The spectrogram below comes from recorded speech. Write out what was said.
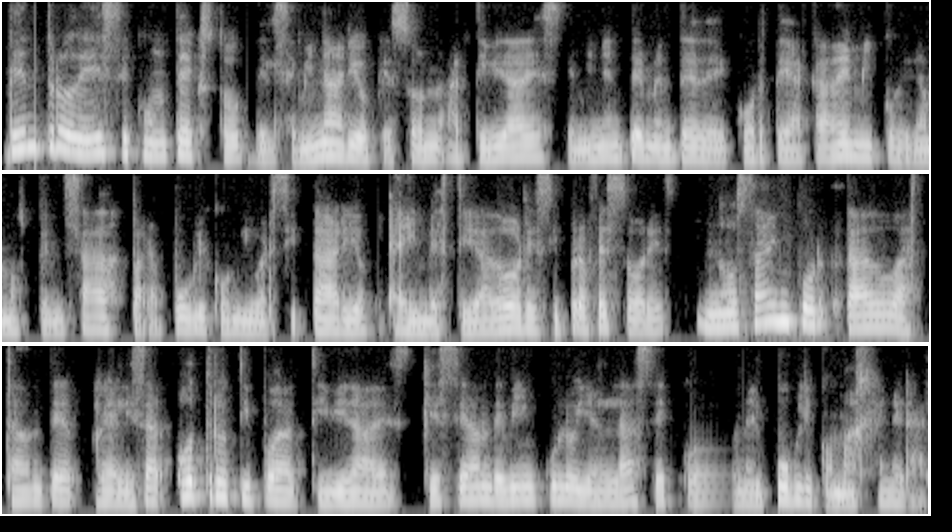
Dentro de ese contexto del seminario, que son actividades eminentemente de corte académico, digamos, pensadas para público universitario e investigadores y profesores, nos ha importado bastante realizar otro tipo de actividades que sean de vínculo y enlace con el público más general.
